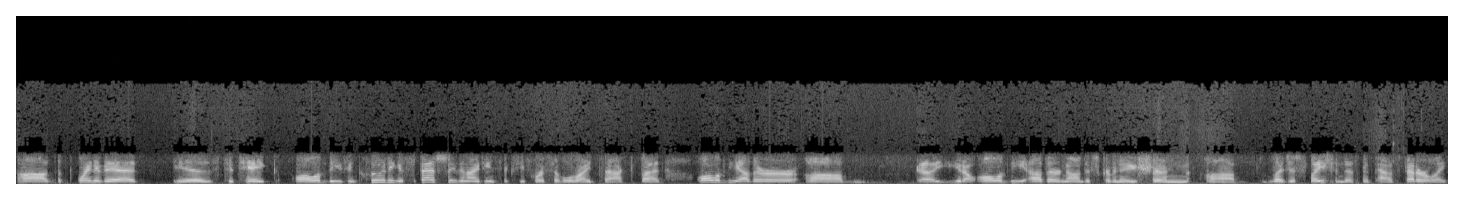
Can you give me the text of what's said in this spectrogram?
uh, the point of it is to take all of these, including especially the 1964 Civil Rights Act, but all of the other, um, uh, you know, all of the other non-discrimination uh, legislation that's been passed federally,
